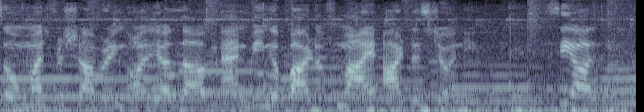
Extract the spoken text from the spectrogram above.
so much for showering all your love and being a part of my artist journey. See y'all.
